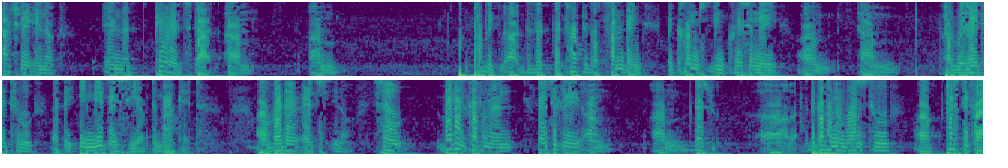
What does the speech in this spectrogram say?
actually in the in the periods that um, um, public uh, the, the topic of funding becomes increasingly um, uh, related to uh, the immediacy of the market, uh, whether it's you know so whether the government basically um, um does uh, the government wants to uh, justify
